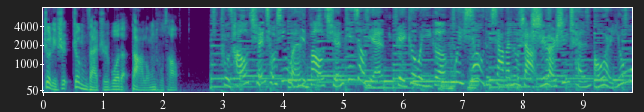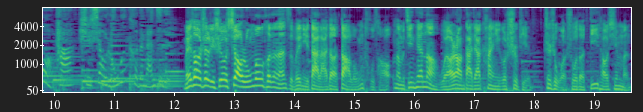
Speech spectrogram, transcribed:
这里是正在直播的大龙吐槽，吐槽全球新闻，引爆全天笑点，给各位一个会笑的下班路上，时而深沉，偶尔幽默。他是笑容温和的男子。没错，这里是由笑容温和的男子为你带来的大龙吐槽。那么今天呢，我要让大家看一个视频，这是我说的第一条新闻。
